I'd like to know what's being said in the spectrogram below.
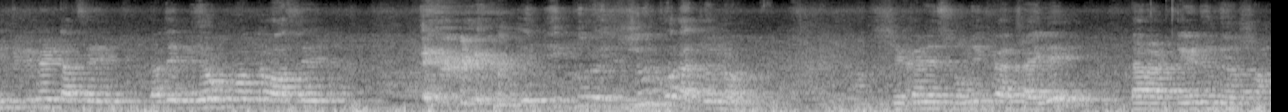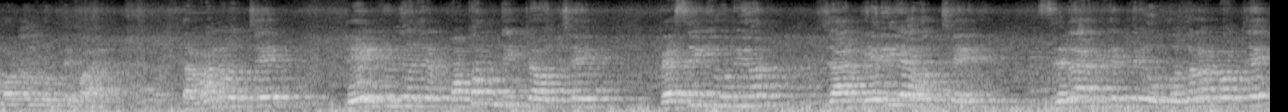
ইনক্রিমেন্ট আছে, তাদের নিয়োগপত্র আছে, এই দিকগুলো ইস্যু করার জন্য সেখানে শ্রমিকরা চাইলে তারা ট্রেড ইউনিয়ন সংগঠন করতে পারে। তার মানে হচ্ছে ট্রেড ইউনিয়নের প্রথম দিকটা হচ্ছে বেসিক ইউনিয়ন যার এরিয়া হচ্ছে জেলার ক্ষেত্রে উপজেলা পর্যায়ে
